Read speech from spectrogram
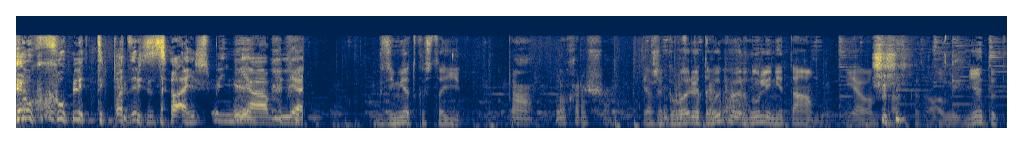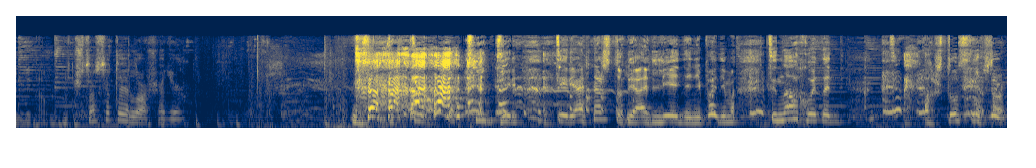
Ну хули ты подрезаешь меня, блядь. Где метка стоит? А, ну хорошо. Я же Ты говорю, это вы повернули не там. Я вам сразу сказал, а вы нет, это не там. Что с этой лошадью? Ты, реально что ли олень, я не понимаю. Ты нахуй это... А что с лошадью?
